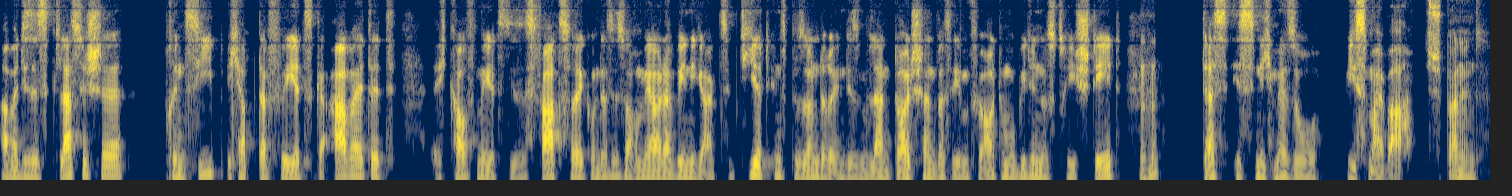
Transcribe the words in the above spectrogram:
Aber dieses klassische Prinzip, ich habe dafür jetzt gearbeitet, ich kaufe mir jetzt dieses Fahrzeug und das ist auch mehr oder weniger akzeptiert, insbesondere in diesem Land Deutschland, was eben für Automobilindustrie steht. Mhm. Das ist nicht mehr so, wie es mal war. Spannend.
